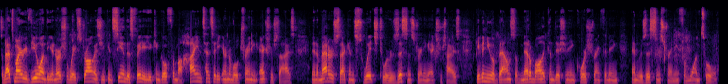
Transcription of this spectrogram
So that's my review on the Inertia Wave Strong. As you can see in this video, you can go from a high intensity interval training exercise and in a matter of seconds switch to a resistance training exercise, giving you a balance of metabolic conditioning, core strengthening, and resistance training from one tool.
